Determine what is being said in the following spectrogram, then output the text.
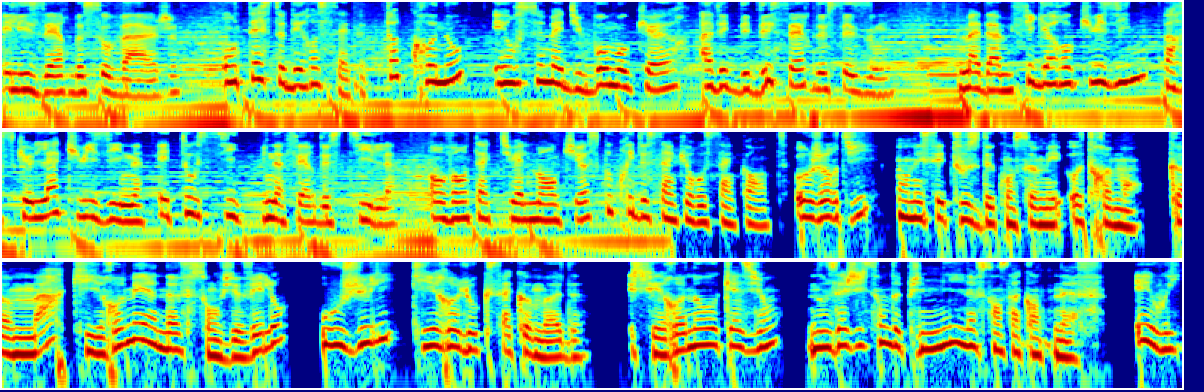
et les herbes sauvages. On teste des recettes top chrono et on se met du baume au cœur avec des desserts de saison. Madame Figaro Cuisine, parce que la cuisine est aussi une affaire de style. En vente actuellement en kiosque au prix de 5,50€. Aujourd'hui, on essaie tous de consommer autrement Comme Marc qui remet à neuf son vieux vélo ou Julie qui relook sa commode. Chez Renault Occasion, nous agissons depuis 1959. Et oui,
